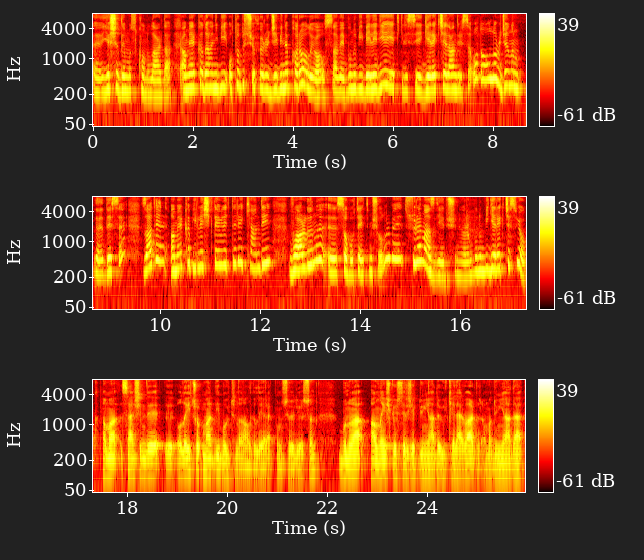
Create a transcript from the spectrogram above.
e, yaşadığımız konularda. Amerika'da hani bir otobüs şoförü cebine para alıyor olsa ve bunu bir belediye yetkilisi gerekçelendirirse o da olur canım e, dese zaten Amerika Birleşik Devletleri kendi varlığını e, sabote etmiş olur ve süremez diye düşünüyorum. Bunun bir gerekçesi yok. Ama sen şimdi olayı çok maddi boyutundan algılayarak bunu söylüyorsun. Buna anlayış gösterecek dünyada ülkeler vardır ama dünyada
